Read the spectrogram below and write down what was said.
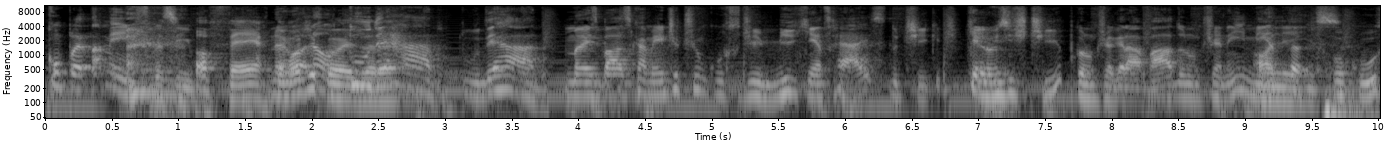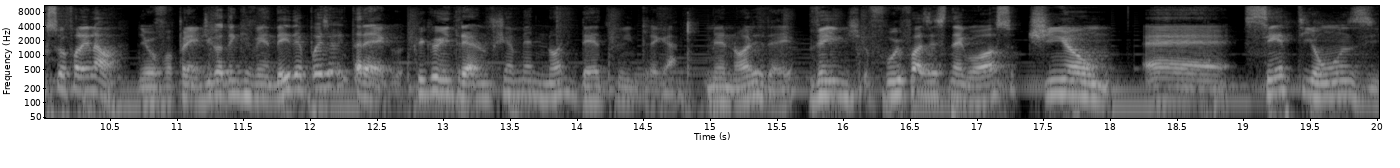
completamente. Tipo assim, Oferta, um monte Negócio- de não, coisa. tudo né? errado, tudo errado. Mas basicamente eu tinha um curso de 1.500 reais do ticket, que ele não existia, porque eu não tinha gravado, não tinha nem isso. o curso. Eu falei, não, eu aprendi que eu tenho que vender e depois eu entrego. O que, que eu entrego? Eu não tinha a menor ideia do que eu ia entregar. Menor ideia. Vendi, fui fazer esse negócio. Tinham é, 111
